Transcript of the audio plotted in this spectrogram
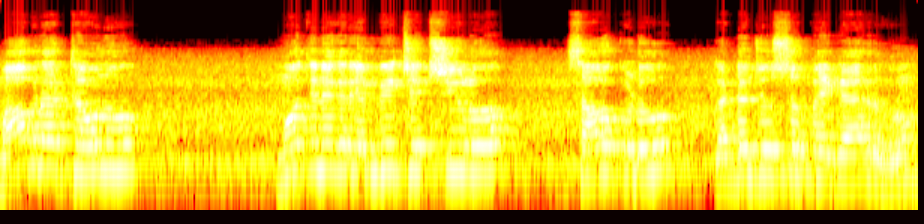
మహబూబ్నగర్ టౌను మోతినగర్ ఎంబీ చర్చిలో సావకుడు గడ్డం జోసప్పయ్య గారు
